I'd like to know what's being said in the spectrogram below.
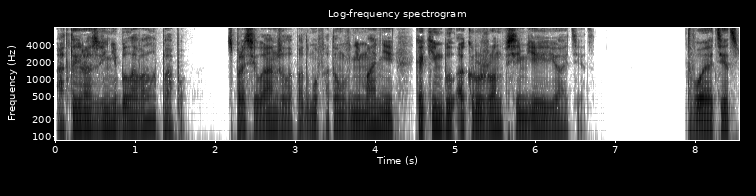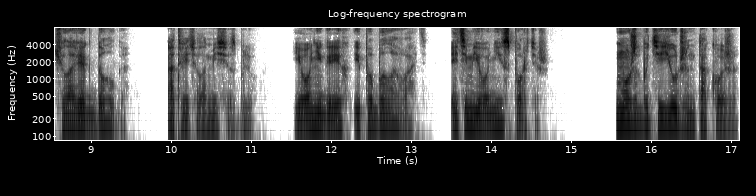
«А ты разве не баловала папу?» — спросила Анжела, подумав о том внимании, каким был окружен в семье ее отец. «Твой отец человек долго», — ответила миссис Блю. Его не грех и побаловать. Этим его не испортишь. Может быть, и Юджин такой же,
